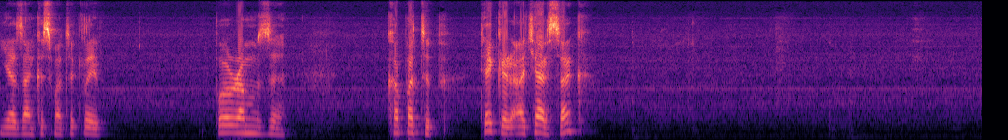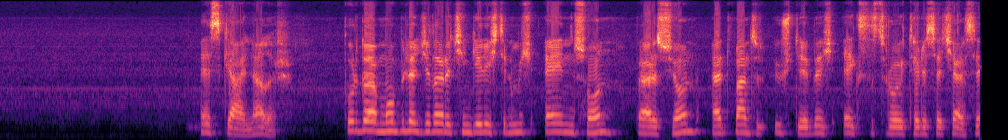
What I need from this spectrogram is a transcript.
yazan kısma tıklayıp programımızı kapatıp tekrar açarsak eski halini alır. Burada mobilyacılar için geliştirilmiş en son versiyon Advantage 3D5 Extra Royter'i seçersek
